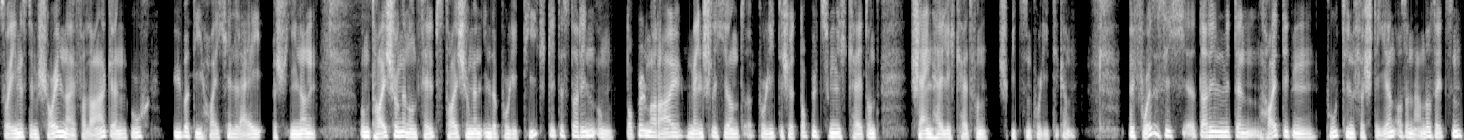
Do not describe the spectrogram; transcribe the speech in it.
Soeben ist im Schollner Verlag ein Buch über die Heuchelei erschienen. Um Täuschungen und Selbsttäuschungen in der Politik geht es darin, um Doppelmoral, menschliche und politische Doppelzüngigkeit und Scheinheiligkeit von Spitzenpolitikern. Bevor Sie sich äh, darin mit den heutigen Putin-Verstehern auseinandersetzen,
